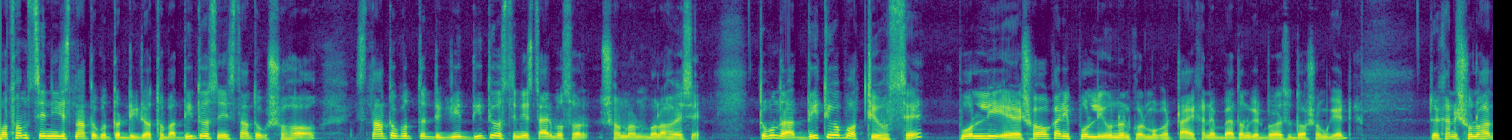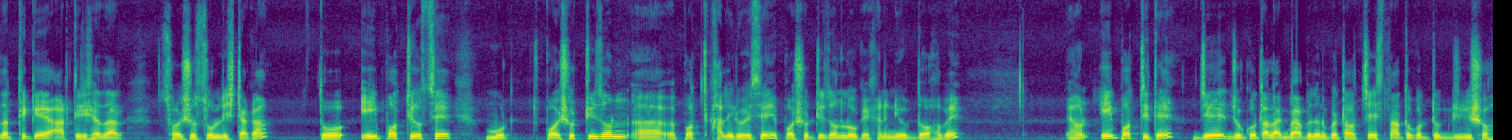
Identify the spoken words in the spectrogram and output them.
প্রথম শ্রেণির স্নাতকোত্তর ডিগ্রি অথবা দ্বিতীয় শ্রেণির স্নাতক সহ স্নাতকোত্তর ডিগ্রি দ্বিতীয় শ্রেণির চার বছর সম্মান বলা হয়েছে। তো বন্ধুরা, দ্বিতীয় পদটি হচ্ছে পল্লী সহকারী পল্লী উন্নয়ন কর্মকর্তা, এখানে বেতন গেট বলা হয়েছে দশম গেট। তো এখানে ষোলো হাজার থেকে আটত্রিশ হাজার ছয়শো চল্লিশ টাকা। তো এই পদটি হচ্ছে মোট পঁয়ষট্টি জন পদ খালি রয়েছে। পঁয়ষট্টি জন লোক এখানে নিয়োগ দেওয়া হবে। এখন এই পদটিতে যে যোগ্যতা লাগবে আবেদন করতে হচ্ছে স্নাতকোত্তর ডিগ্রি সহ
